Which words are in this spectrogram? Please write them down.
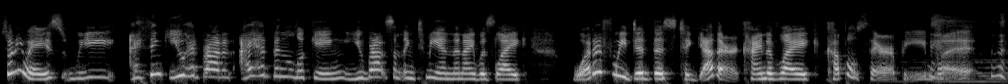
So, anyways, we I think you had brought it, I had been looking, you brought something to me, and then I was like, what if we did this together? Kind of like couples therapy, but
